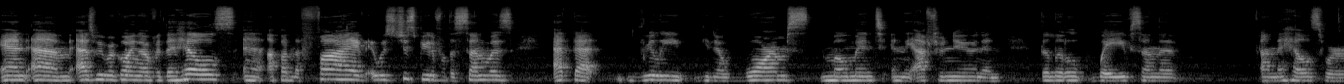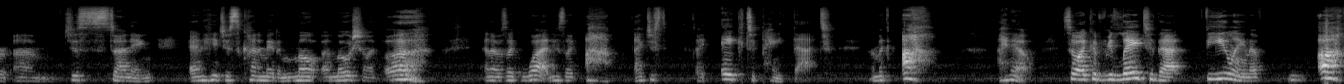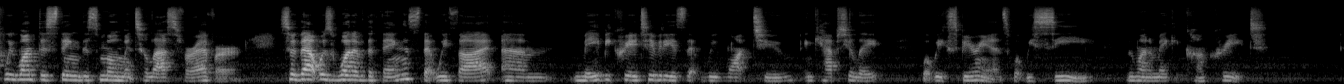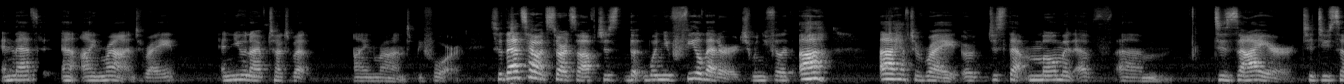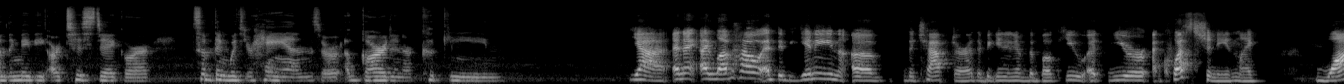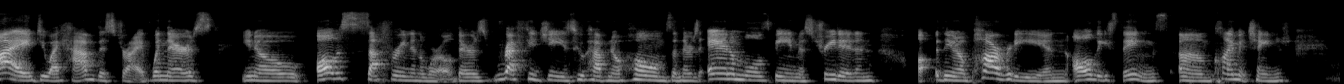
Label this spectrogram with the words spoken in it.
And um, as we were going over the hills uh, up on the five, it was just beautiful. The sun was at that really, you know, warm moment in the afternoon, and the little waves on the on the hills were um, just stunning. And he just kind of made a, mo- motion like, ugh. And I was like, what? And he's like, ah, I just, I ache to paint that. I'm like, ah, I know. So I could relate to that feeling of ah, we want this thing, this moment to last forever. So that was one of the things that we thought um, maybe creativity is that we want to encapsulate what we experience, what we see. We want to make it concrete. And that's uh, Ayn Rand, right? And you and I have talked about Ayn Rand before. So that's how it starts off. Just the, when you feel that urge, when you feel like, ah, I have to write, or just that moment of um, desire to do something maybe artistic or something with your hands or a garden or cooking. Yeah, and I, I love how at the beginning of the chapter, the beginning of the book, you uh, you're questioning like, why do I have this drive when there's you know all the suffering in the world? There's refugees who have no homes, and there's animals being mistreated, and uh, you know poverty and all these things, um, climate change.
